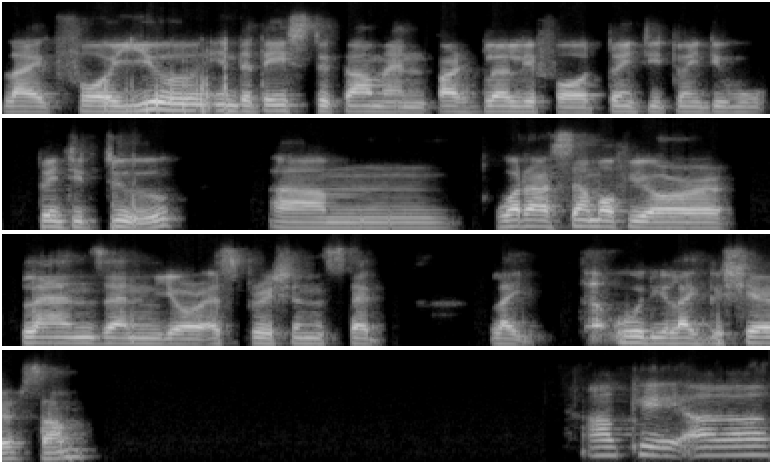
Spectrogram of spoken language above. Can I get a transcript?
like for you in the days to come, and particularly for 2020 2022, um, what are some of your plans and your aspirations that like would you like to share some okay uh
